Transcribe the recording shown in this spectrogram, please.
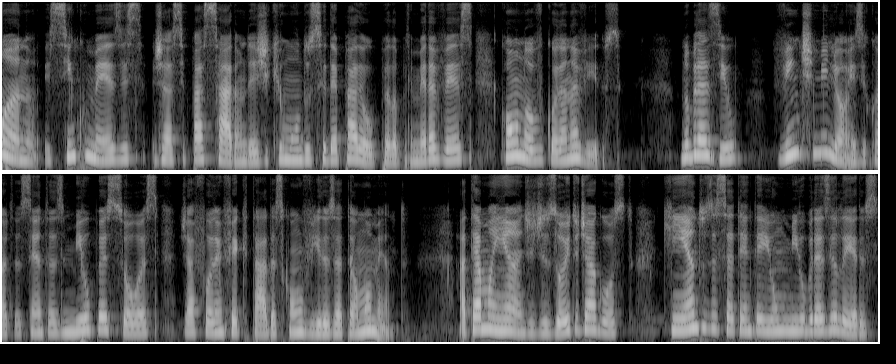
Um ano e cinco meses já se passaram desde que o mundo se deparou pela primeira vez com o novo coronavírus. No Brasil, 20 milhões e 400 mil pessoas já foram infectadas com o vírus até o momento. Até amanhã, de 18 de agosto, 571 mil brasileiros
